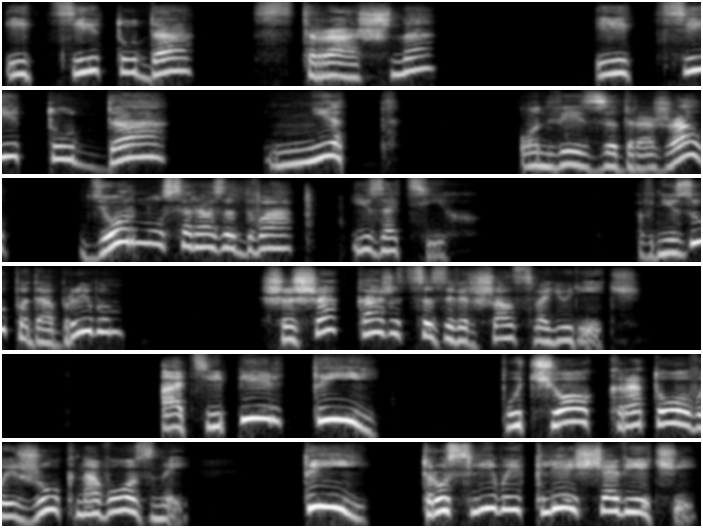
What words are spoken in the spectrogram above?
идти туда — страшно, идти туда — нет. Он весь задрожал, дернулся раза два и затих. Внизу под обрывом Шишак, кажется, завершал свою речь. — А теперь ты, пучок кротовый, жук навозный, ты, трусливый клещ овечий,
